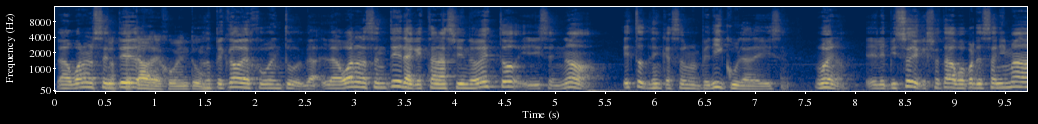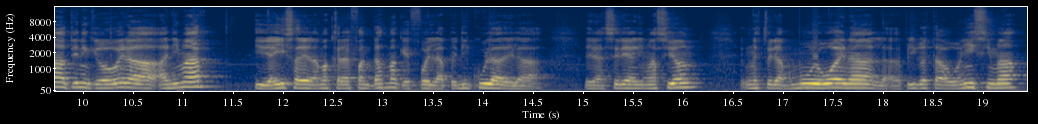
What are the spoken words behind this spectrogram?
La Warner se Los entera- pecados de juventud. los pecados de juventud. La, la Warner se entera que están haciendo esto y dicen, no, esto tienen que hacer una película, le dicen. Bueno, el episodio que ya estaba por partes animado, tienen que volver a animar y de ahí sale La Máscara del Fantasma, que fue la película de la, de la serie de animación. Una historia muy buena, la película estaba buenísima.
